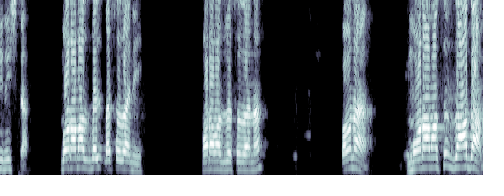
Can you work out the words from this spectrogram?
জিনিস না মরা মাছ বে- বেচা যায়নি মরা মাছ বেচা যায় না পাও না মরা মাছের যা দাম।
